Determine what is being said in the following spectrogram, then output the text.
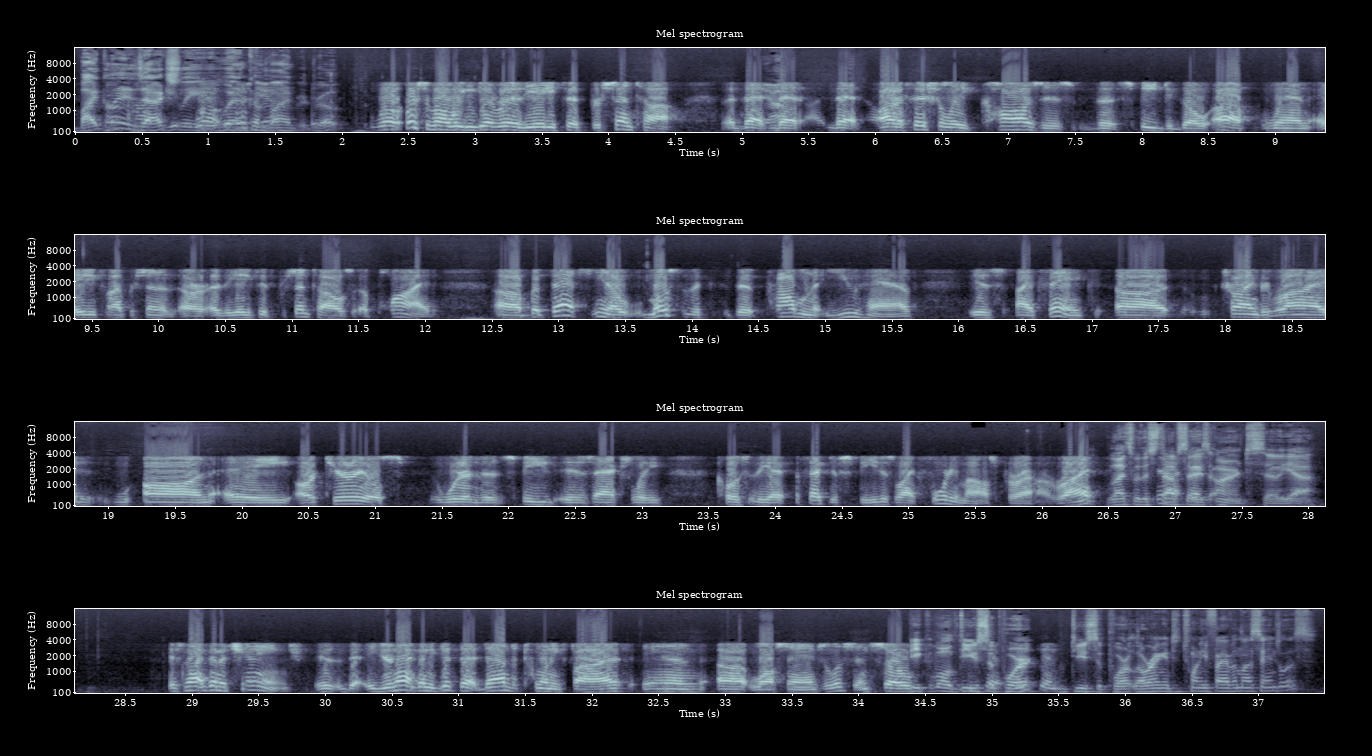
Bike lanes actually, well, when yeah. combined with road. Well, first of all, we can get rid of the 85th percentile uh, that Yeah. that that artificially causes the speed to go up when 85 percent or the 85th percentile is applied. Uh, but that's you know most of the the problem that you have is I think uh, trying to ride on a arterial where the speed is actually close to the effective speed is like 40 miles per hour, right? Well, that's where the stop signs aren't. So yeah. it's not going to change. You're not going to get that down to 25 in uh, Los Angeles, and so. Well, do you support can- do you support lowering it to 25 in Los Angeles?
